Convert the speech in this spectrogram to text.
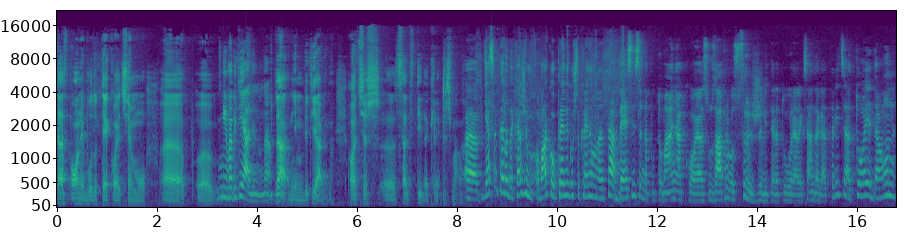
da one budu te koje će mu uh, uh, Njima biti javljeno, da. Da, njima biti javljeno. Hoćeš uh, sad ti da kreneš malo. Uh, ja sam htela da kažem ovako, pre nego što krenemo na ta besmislena putovanja koja su zapravo srž literature Aleksandra Gatarica, a to je da on uh,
